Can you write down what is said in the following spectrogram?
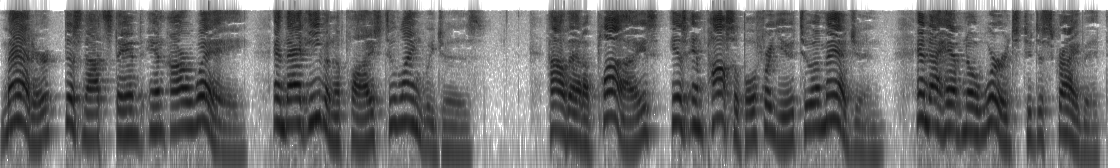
matter does not stand in our way, and that even applies to languages. How that applies is impossible for you to imagine, and I have no words to describe it.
